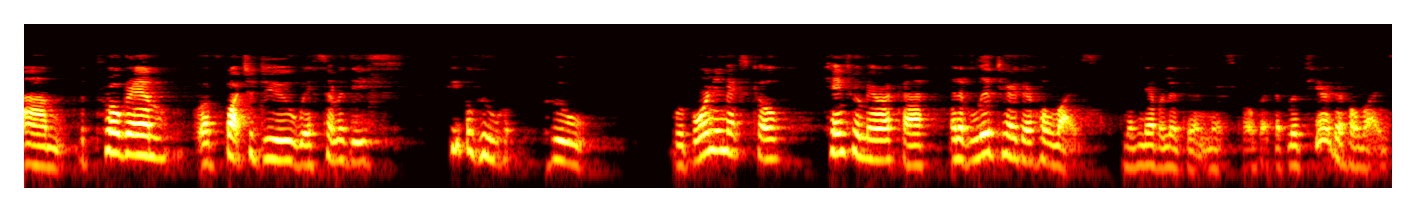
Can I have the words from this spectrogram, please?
um, the program of what to do with some of these people who who were born in Mexico, came to America, and have lived here their whole lives. They've never lived in Mexico, but have lived here their whole lives,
